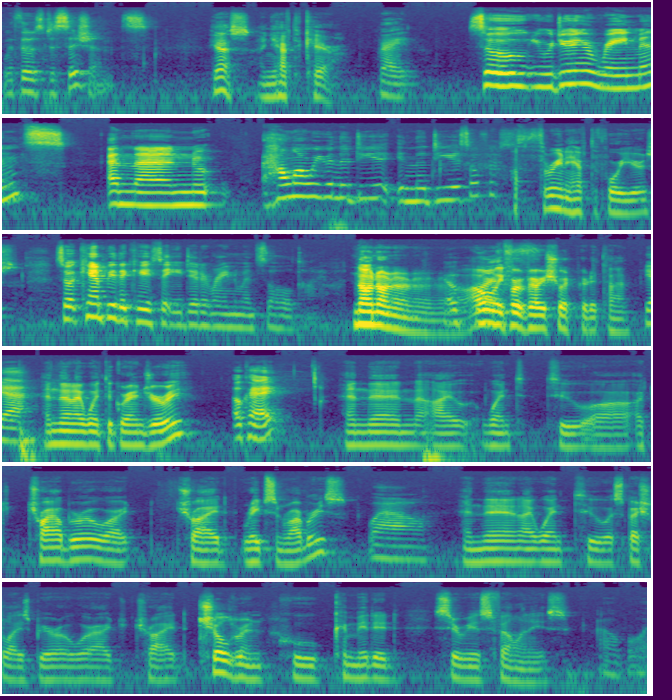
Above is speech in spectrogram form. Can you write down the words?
with those decisions Yes, and you have to care. right so you were doing arraignments and then how long were you in the D- in the DA's office Three and a half to four years. so it can't be the case that you did arraignments the whole time. No, no, no, no, no. Only for a very short period of time. Yeah. And then I went to grand jury, Okay. and then I went to uh, a trial bureau where I tried rapes and robberies. Wow. And then I went to a specialized bureau where I tried children who committed serious felonies. Oh boy.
